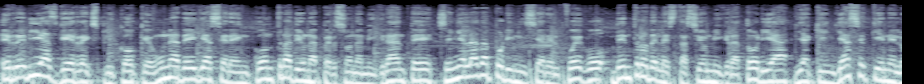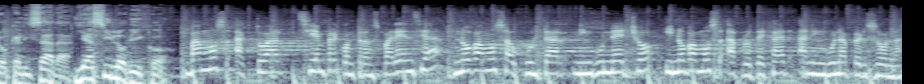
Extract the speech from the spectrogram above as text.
Herrerías Guerra explicó que una de ellas será en contra de una persona migrante señalada por iniciar el fuego dentro de la estación migratoria y a quien ya se tiene localizada, y así lo dijo. Vamos a actuar siempre con transparencia, no vamos a ocultar ningún hecho y no vamos a proteger a ninguna persona.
